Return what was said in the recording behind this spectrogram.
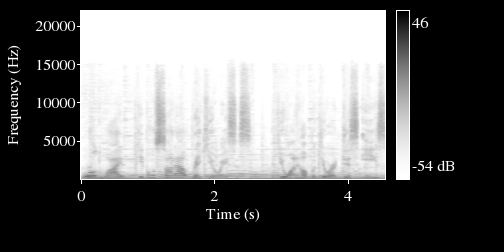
Worldwide, people have sought out Reiki Oasis. If you want help with your dis-ease,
